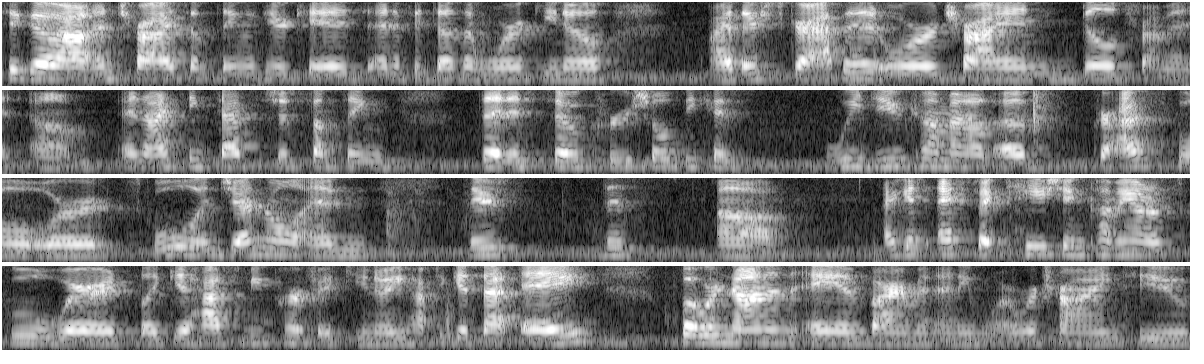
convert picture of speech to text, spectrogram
to go out and try something with your kids. And if it doesn't work, you know, either scrap it or try and build from it. Um, and I think that's just something that is so crucial because we do come out of grad school or school in general, and there's this. Um, I guess expectation coming out of school where it's like it has to be perfect. You know, you have to get that A, but we're not in an A environment anymore. We're trying to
